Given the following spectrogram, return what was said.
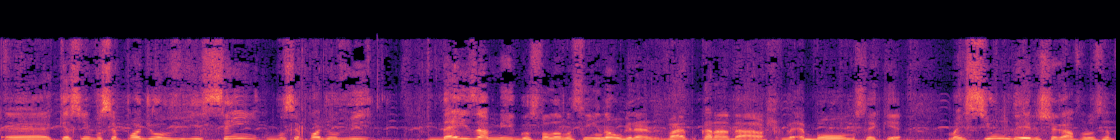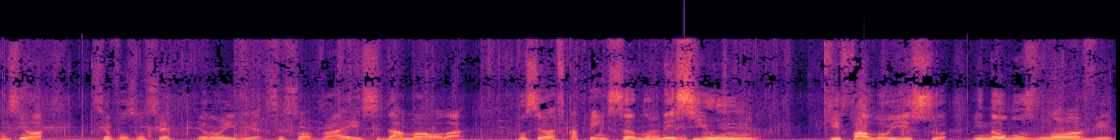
É, que assim, você pode ouvir sem. Você pode ouvir 10 amigos falando assim, não, Guilherme, vai pro Canadá, acho que é bom, não sei o quê. Mas se um deles chegar e falar você fala assim, ó, se eu fosse você, eu não iria. Você só vai se dar mal lá. Você vai ficar pensando Vai nesse pensar. um que falou isso e não nos nove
